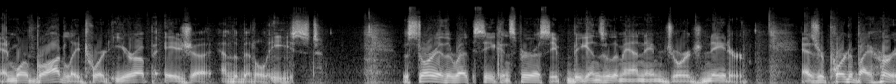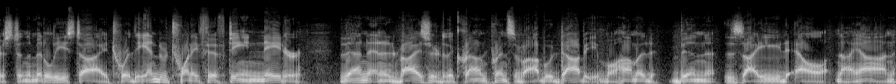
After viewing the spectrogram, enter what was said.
and more broadly toward Europe, Asia, and the Middle East. The story of the Red Sea conspiracy begins with a man named George Nader. As reported by Hearst in the Middle East Eye, toward the end of 2015, Nader, then an advisor to the Crown Prince of Abu Dhabi, Mohammed bin Zayed Al Nahyan,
